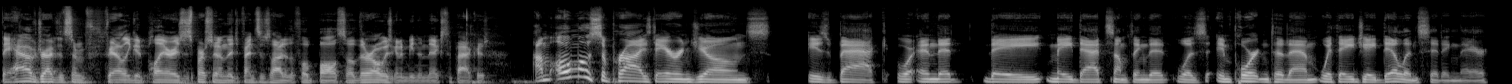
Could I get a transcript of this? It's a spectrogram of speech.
they have drafted some fairly good players, especially on the defensive side of the football. So they're always going to be in the mix. The Packers. I'm almost surprised Aaron Jones is back or and that they made that something that was important to them with AJ Dillon sitting there.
